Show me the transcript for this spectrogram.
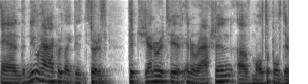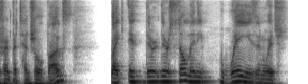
and the new hack or like the sort of the generative interaction of multiple different potential bugs. Like it, there, there's so many ways in which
